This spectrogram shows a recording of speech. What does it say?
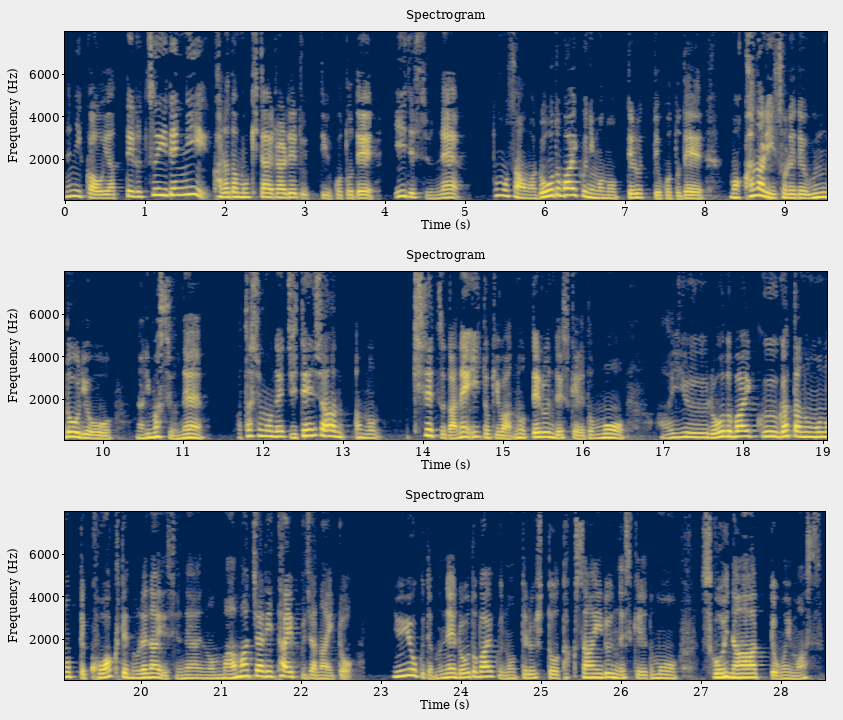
何かをやってるついでに体も鍛えられるっていうことでいいですよね。ともさんはロードバイクにも乗ってるっていうことで、まあ、かなりそれで運動量なりますよね。私もね自転車あの季節がねいい時は乗ってるんですけれどもああいうロードバイク型のものって怖くて乗れないですよね。あのママチャリタイプじゃないと。ニューヨークでもねロードバイク乗ってる人たくさんいるんですけれどもすごいなって思います。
